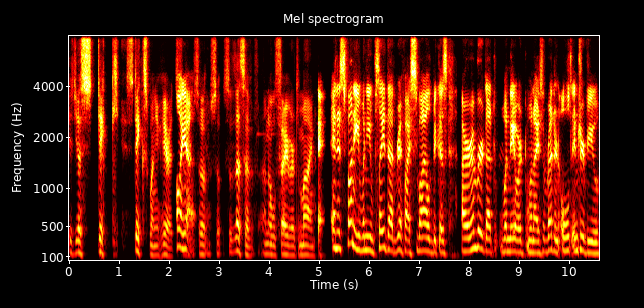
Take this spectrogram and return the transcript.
it just stick sticks when you hear it. Oh, yeah. So so so that's a, an old favorite of mine. and it's funny when you played that riff i smiled because i remember that when they were when i read an old interview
